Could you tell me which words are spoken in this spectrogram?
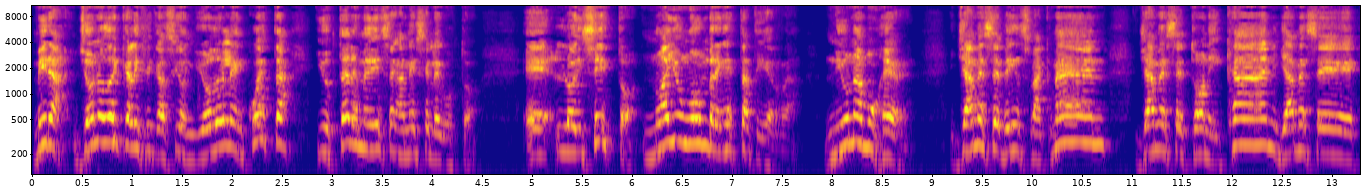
Mira, yo no doy calificación, yo doy la encuesta y ustedes me dicen a mí si les gustó. Eh, lo insisto, no hay un hombre en esta tierra, ni una mujer. Llámese Vince McMahon, llámese Tony Khan, llámese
